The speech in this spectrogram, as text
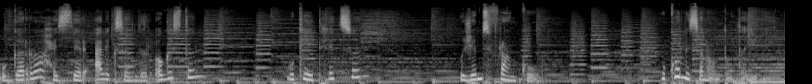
والجراح السير ألكسندر أوغستون وكيت هيدسون وجيمس فرانكو. وكل سنة وأنتم طيبين.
